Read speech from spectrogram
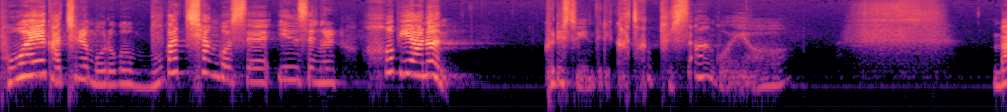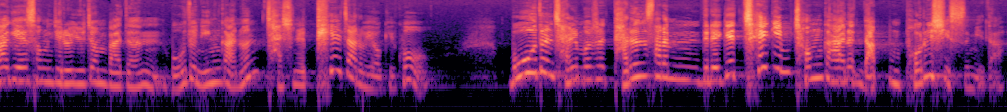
보아의 가치를 모르고 무가치한 것에 인생을 허비하는 그리스도인들이 가장 불쌍한 거예요. 마귀의 성질을 유전받은 모든 인간은 자신을 피해자로 여기고 모든 잘못을 다른 사람들에게 책임 전가하는 나쁜 버릇이 있습니다.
